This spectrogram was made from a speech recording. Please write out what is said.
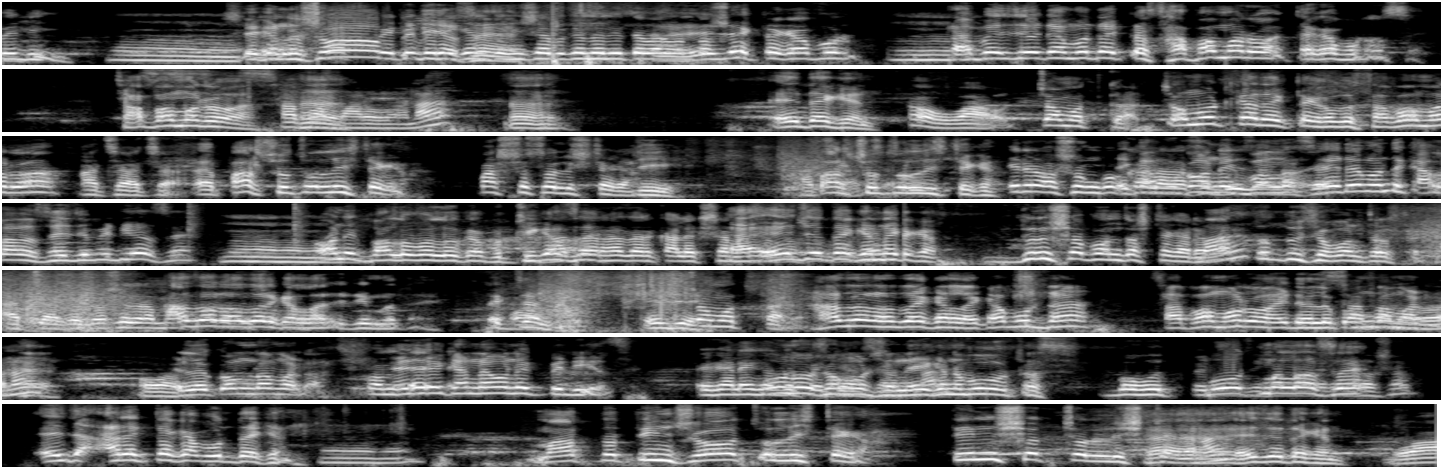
সেখানে সব পেটি পেটি আছে। হিসাবে কিন্তু নিতে পারবেন এই যে একটা কাপড় তারপরে যে এটার মধ্যে একটা ছাপা মারো একটা কাপড় আছে। ছাপা মারোয়া ছাপা হ্যাঁ, মারোয়া না? হ্যাঁ। এই দেখেন। ও ওয়াও চমৎকার। চমৎকার একটা কাপড় ছাপা মারোয়া। আচ্ছা আচ্ছা। পাঁচশো চল্লিশ টাকা। পাঁচশো চল্লিশ টাকা। জি। আচ্ছা, পাঁচশো আচ্ছা। চল্লিশ টাকা। এটার অসংখ্য কালার অনেক ভালো এটার মধ্যে কালার আছে এই যে ভিডিও আছে। অনেক ভালো ভালো কাপড় ঠিক আছে? হাজার হাজার কালেকশন হ্যাঁ, এই যে দেখেন দুইশো পঞ্চাশ টাকা মাত্র দুশো পঞ্চাশ টাকা। আচ্ছা আচ্ছা দশ হাজার হাজার হাজার কালার এটির মধ্যে। দেখছেন? এই যে চমৎকার। হাজার হাজার কালার কাপড়টা ছাপা মারো এটা হলো কম না? এটা দামাটা। এখানে অনেক আছে। এখানে কোনো সমস্যা নেই এখানে বহুত আছে। বহুত বহুত মাল আছে। এই যে আরেকটা কাপড় দেখেন। মাত্র তিনশো চল্লিশ টাকা। তিনশো চল্লিশ টাকা হ্যাঁ, এই যে দেখেন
